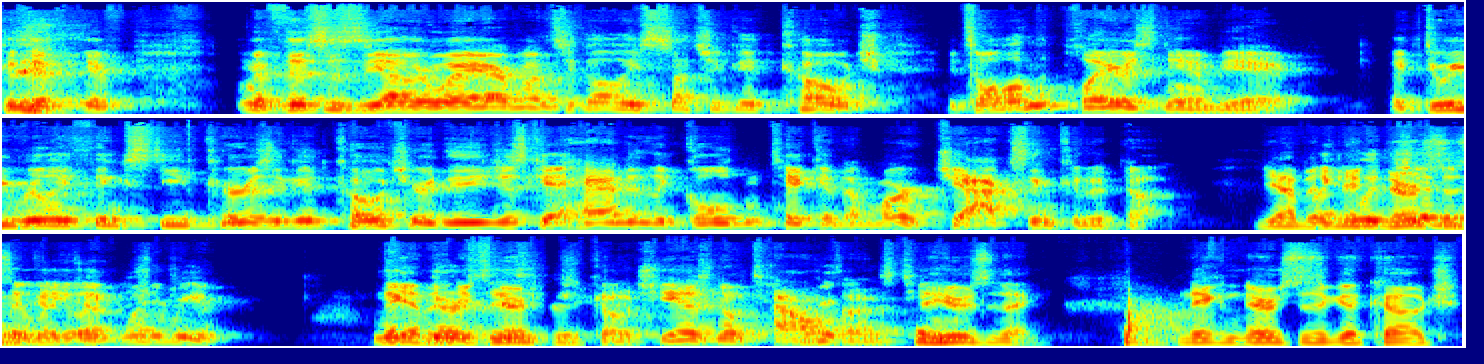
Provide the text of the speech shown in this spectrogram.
if, if if this is the other way, everyone's like, "Oh, he's such a good coach." It's all on the players in the NBA. Like, do we really think Steve Kerr's a good coach, or did he just get handed the golden ticket that Mark Jackson could have done? Yeah, but like, Nick Nurse is a legitimately, good like, coach. what are we? Nick Yeah, Nurse Nick is a good coach. He has no talent on his But team. here's the thing: Nick Nurse is a good coach.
